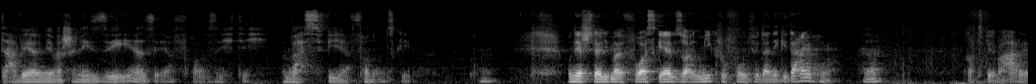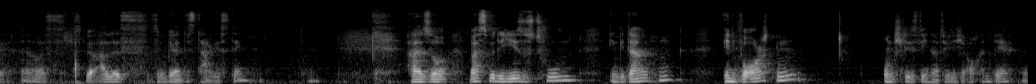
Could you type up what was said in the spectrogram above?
da wären wir wahrscheinlich sehr, sehr vorsichtig, was wir von uns geben würden. Und jetzt stell dir mal vor, es gäbe so ein Mikrofon für deine Gedanken. Gott bewahre, was wir alles so während des Tages denken. Also, was würde Jesus tun in Gedanken, in Worten und schließlich natürlich auch in Werken?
